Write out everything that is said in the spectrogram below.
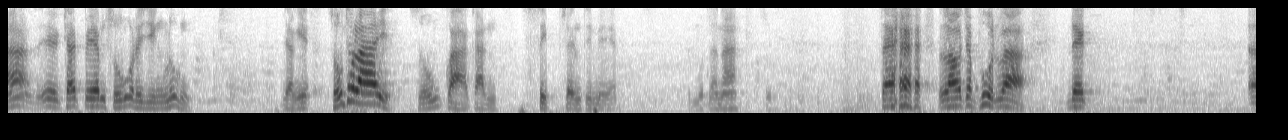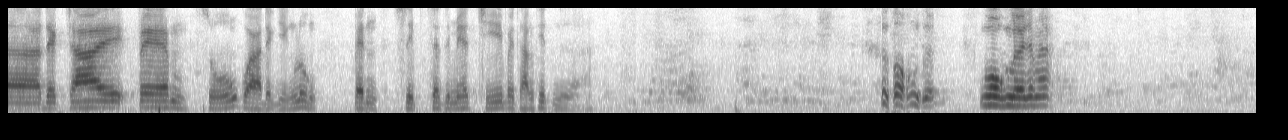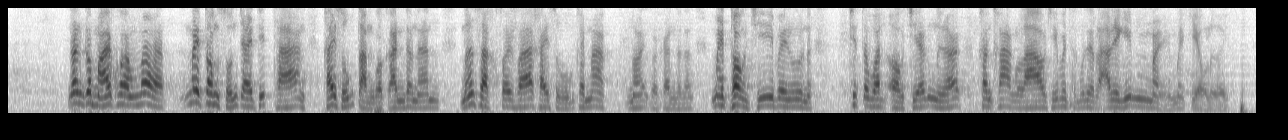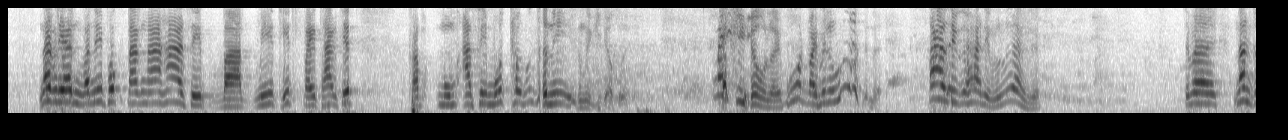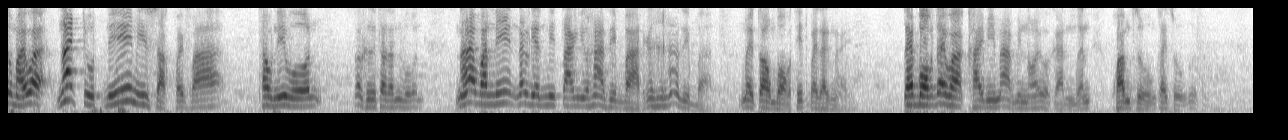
อะเอกชัยเปรมสูงกว่าเด็กหญิงลุ่ง อย่างนี้ สูงเท่าไหร่สูงกว่ากัน 10เซนติเมตรสมมตินะนะแต่เราจะพูดว่าเด็กเเด็กชายเปรมสูงกว่าเด็กหญิงลุ่ง เป็น 10เซนติเมตรชี้ไปทางทิศเหนือ งงเลย งงเลยใช่ไหมนั่นก็หมายความว่าไม่ต้องสนใจทิศทาง ใครสูงต่ำกว่ากันเท่านั้น เหมือนสักไฟฟ้าใครสูงใครมากน้อยกว่ากันเท่านั้น ไม่ต้องชี้ไปรู้นะชิดตะวันออกเฉียงเหนือข้างๆลาว ชี้ไปทางประเทศลาวอะไรอย่างนี้ไม่ไม่เกี่ยวเลย นักเรียนวันนี้พกตังมา 50 บาทมีทิศไปทางทิศทำมุมอาซิมุตเท่านั้นเท่านี้ไม่เกี่ยวเลย เกี่ยวเลย พูดไปไม่รู้เรื่องเลยห้าสิบก็ห้าสิบรู้เรื่องเลยใช่ไหมนั่นก็หมายว่า ณจุดนี้มีศักไฟฟ้า เท่านี้โวลต์ก็คือเท่านั้นโวลต์ณวันนี้นักเรียนมีตังค์อยู่ห้าสิบบาทก็คือห้าสิบบาท ไม่ต้องบอกทิศไปทางไหน แต่บอกได้ว่าใครมีมากมีน้อยกว่ากัน เหมือนความสูงใครสูงก็ตรง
